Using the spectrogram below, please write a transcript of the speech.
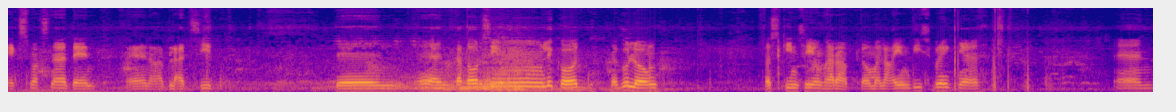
X-Max natin. Ayan, naka-flat seat. Then, ayan, 14 yung likod na gulong. Tapos 15 yung harap. So, malaki yung disc brake niya. And,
